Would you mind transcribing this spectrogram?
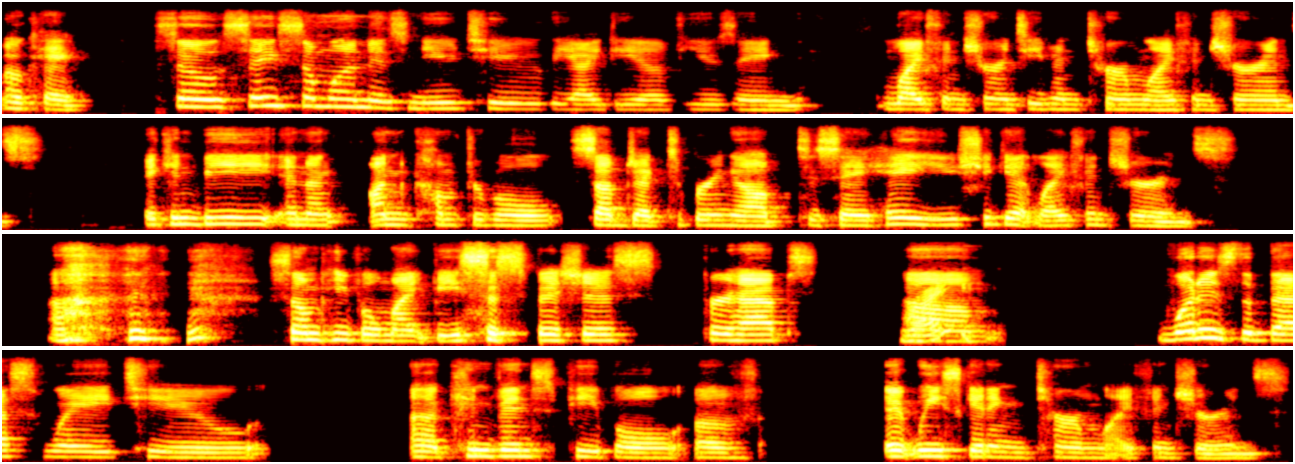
Okay. So, say someone is new to the idea of using life insurance, even term life insurance it can be an un- uncomfortable subject to bring up to say, hey, you should get life insurance. Uh, some people might be suspicious, perhaps. Right. Um, what is the best way to uh, convince people of at least getting term life insurance?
